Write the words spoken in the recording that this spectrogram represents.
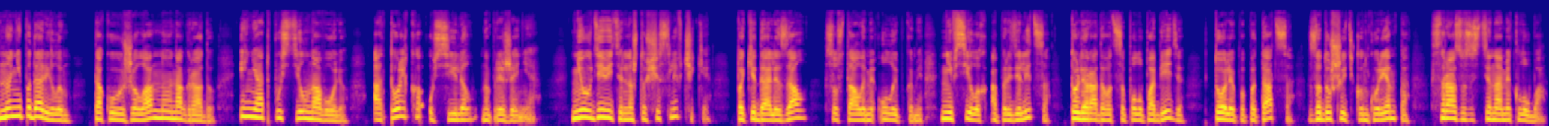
но не подарил им такую желанную награду и не отпустил на волю, а только усилил напряжение. Неудивительно, что счастливчики покидали зал с усталыми улыбками, не в силах определиться, то ли радоваться полупобеде, то ли попытаться задушить конкурента сразу за стенами клуба.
